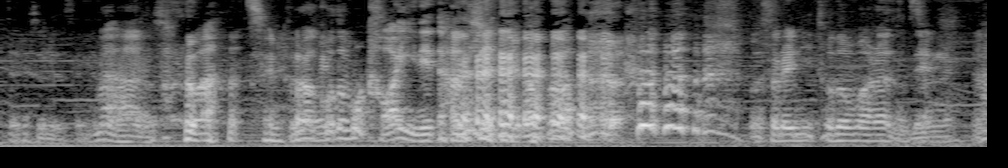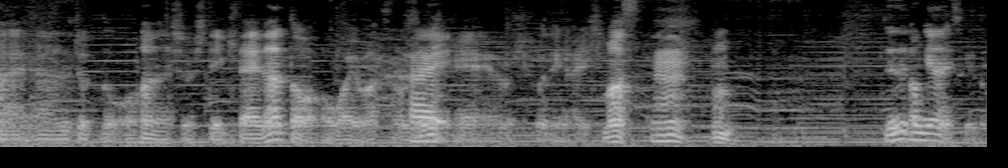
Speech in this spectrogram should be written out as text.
たりするんですよ。まあ、あの、それは、それは子供可愛いねって話だけど、まあそれにとどまらずね。ね、はい、あのちょっとお話をしていきたいなと思いますので、はいえーよろしくお願いします。うん。全然関係ないですけど、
